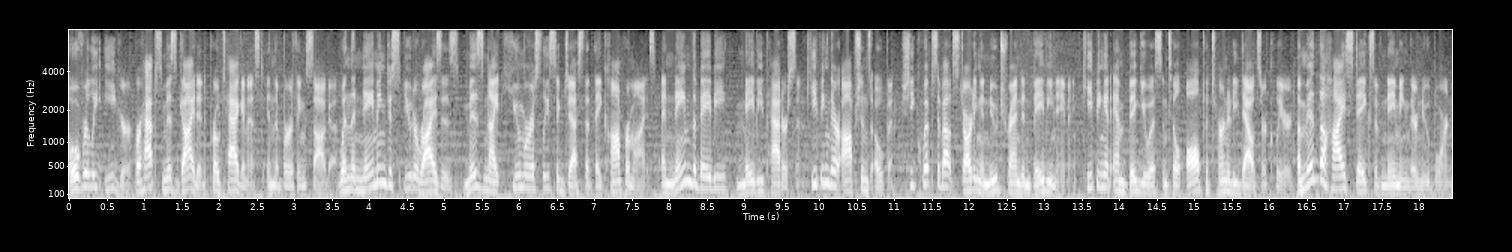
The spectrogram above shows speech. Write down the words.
overly eager, perhaps misguided, protagonist in the birthing saga. When the naming dispute arises, Ms. Knight humorously suggests that they compromise and name the baby Maybe Patterson, keeping their options open. She quips about starting a new trend in baby naming, keeping it ambiguous until all paternity doubts are cleared. Amid the high stakes of naming their newborn,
